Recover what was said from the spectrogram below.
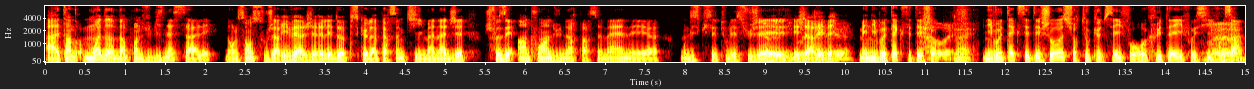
à atteindre. Moi, d'un point de vue business, ça allait dans le sens où j'arrivais à gérer les deux parce que la personne qui manageait, je faisais un point d'une heure par semaine et euh, on discutait tous les sujets et, et j'arrivais. Mais niveau tech, c'était chaud. Ah ouais. Ouais. Niveau tech, c'était chaud, surtout que tu sais, il faut recruter, il faut aussi, il faut ouais. ça.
